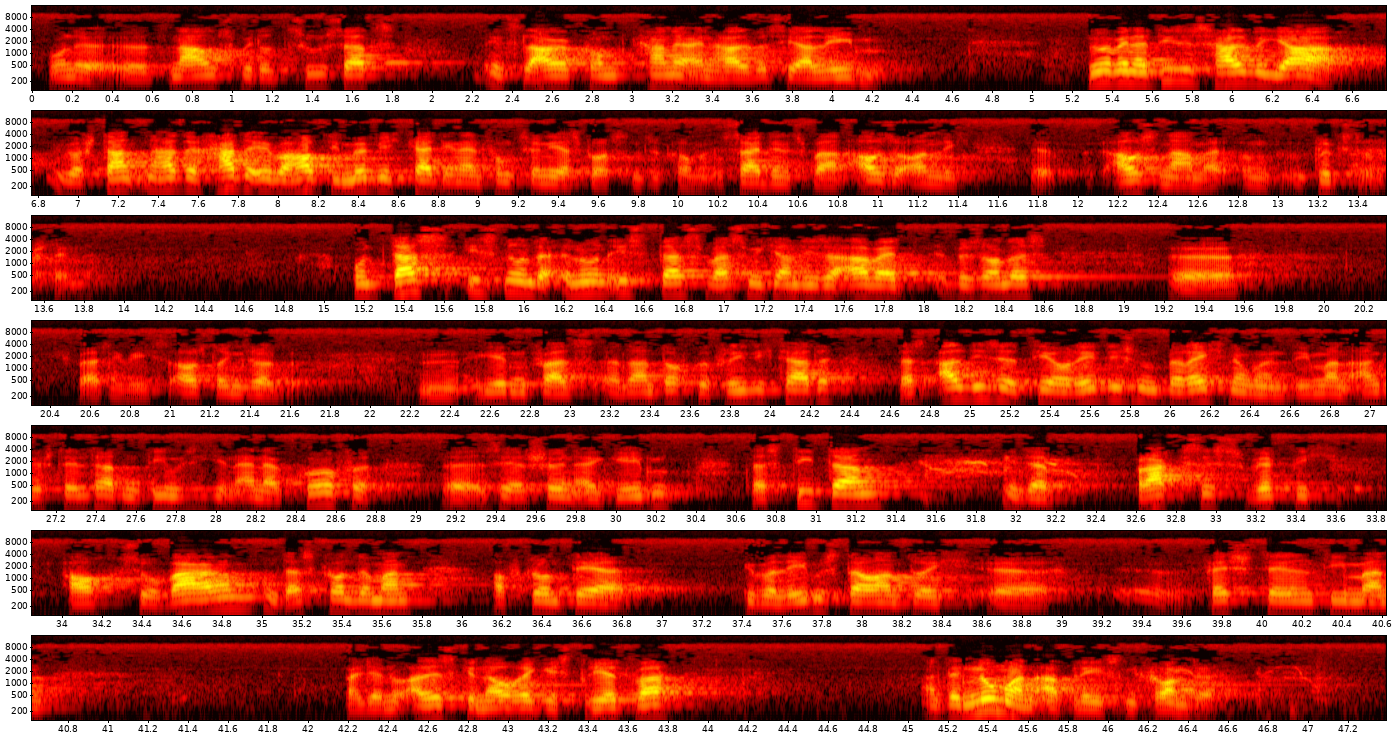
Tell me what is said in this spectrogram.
ohne Nahrungsmittelzusatz ins Lager kommt, kann er ein halbes Jahr leben. Nur wenn er dieses halbe Jahr überstanden hatte, hat er überhaupt die Möglichkeit, in einen Funktionärsposten zu kommen. Es sei denn, es waren außerordentlich Ausnahme- und Glücksumstände. Und das ist nun, nun ist das, was mich an dieser Arbeit besonders, äh, ich weiß nicht, wie ich es ausdrücken soll, hm, jedenfalls dann doch befriedigt hatte, dass all diese theoretischen Berechnungen, die man angestellt hat und die sich in einer Kurve äh, sehr schön ergeben, dass die dann in der Praxis wirklich auch so waren und das konnte man aufgrund der Überlebensdauern durch äh, feststellen, die man weil ja nur alles genau registriert war, an den Nummern ablesen konnte.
